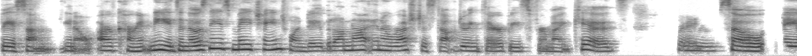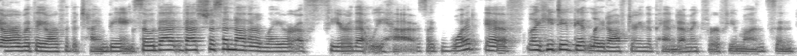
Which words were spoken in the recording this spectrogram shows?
based on you know our current needs and those needs may change one day but i'm not in a rush to stop doing therapies for my kids Right. Mm-hmm. So they are what they are for the time being. So that that's just another layer of fear that we have. It's like, what if like he did get laid off during the pandemic for a few months and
